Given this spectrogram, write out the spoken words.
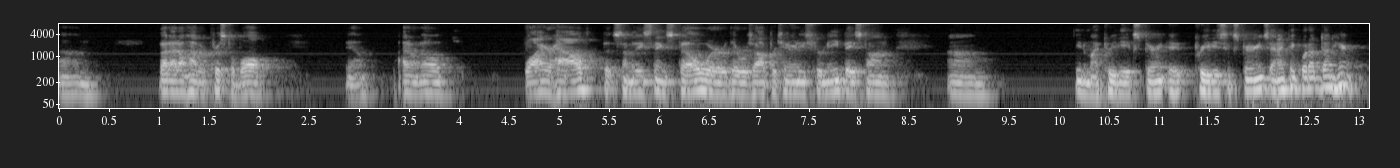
Um, but I don't have a crystal ball. You know, I don't know why or how, but some of these things fell where there was opportunities for me based on, um, you know, my previous experience, previous experience, and I think what I've done here.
